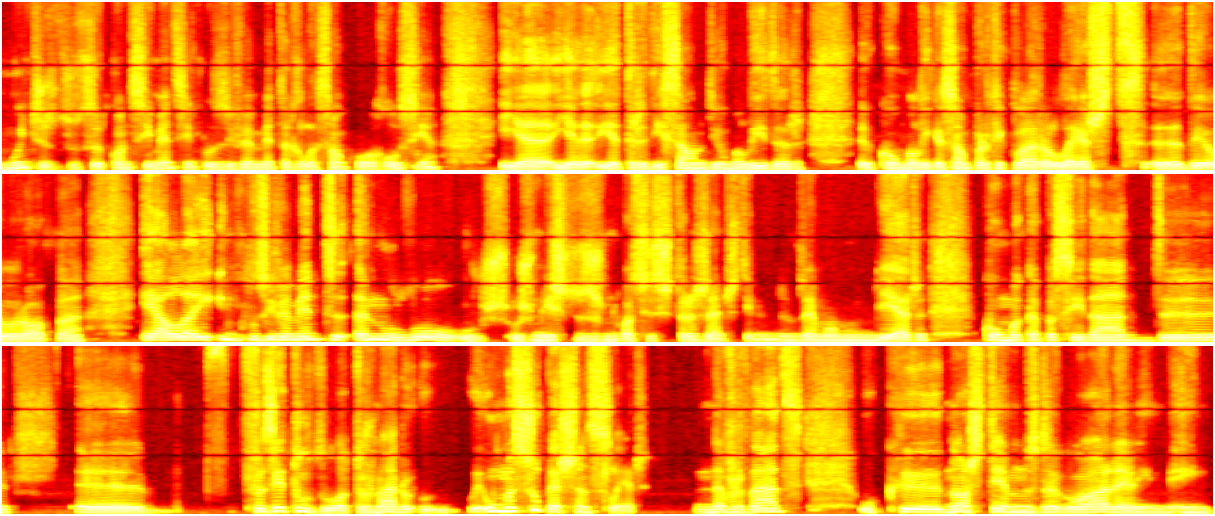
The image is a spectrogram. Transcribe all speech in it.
muitos dos acontecimentos, inclusivamente a relação com a Rússia e a, e a, e a tradição de uma líder eh, com uma ligação particular ao leste uh, da Europa, ela inclusivamente anulou os, os ministros dos negócios estrangeiros. É uma mulher com uma capacidade de uh, fazer tudo, ou tornar uma super chanceler. Na verdade, o que nós temos agora em, em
